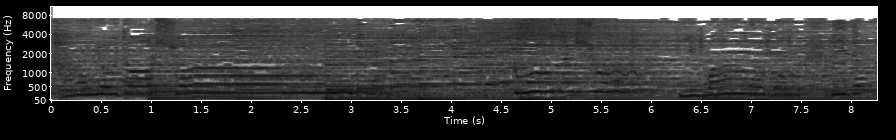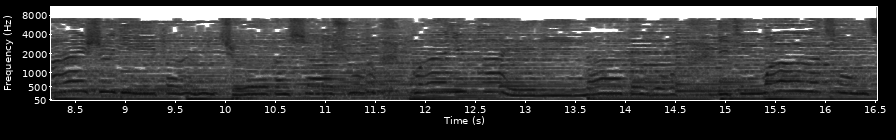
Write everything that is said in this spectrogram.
它有多深？忘了我，你的爱是一本绝版小说。关于爱你那个我，已经忘了从前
